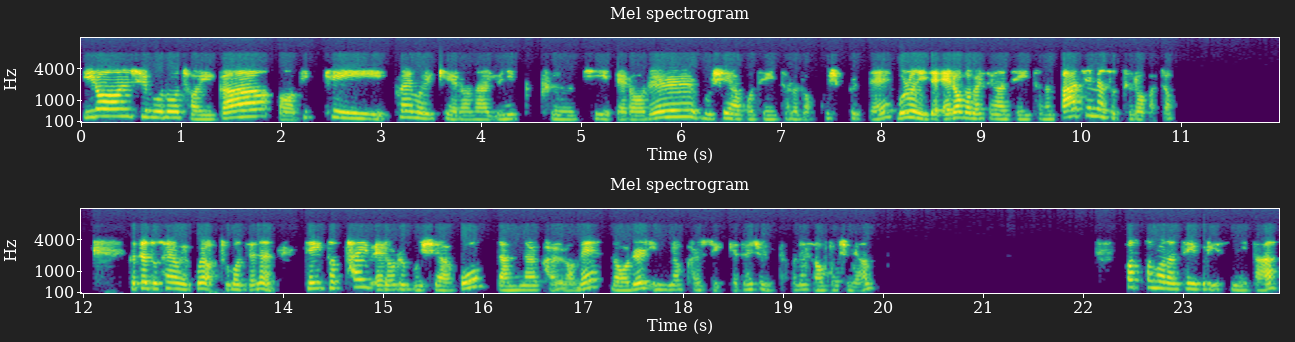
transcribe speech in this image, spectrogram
이런 식으로 저희가 어, PK, 프라이머리 키 에러나 유니크 키 에러를 무시하고 데이터를 넣고 싶을 때 물론 이제 에러가 발생한 데이터는 빠지면서 들어가죠. 그때도 사용했고요. 두 번째는 데이터 타입 에러를 무시하고 낱널 칼럼에 너를 입력할 수 있게도 해줍니다. 그래서 보시면 커스터머란 테이블이 있습니다.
